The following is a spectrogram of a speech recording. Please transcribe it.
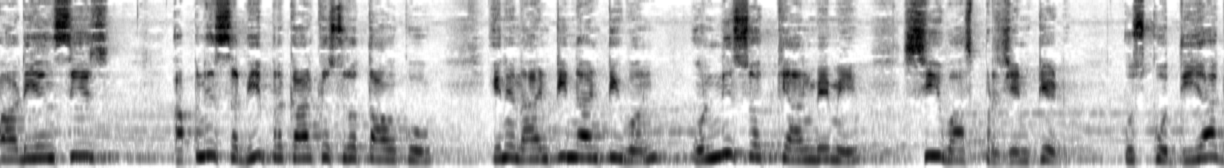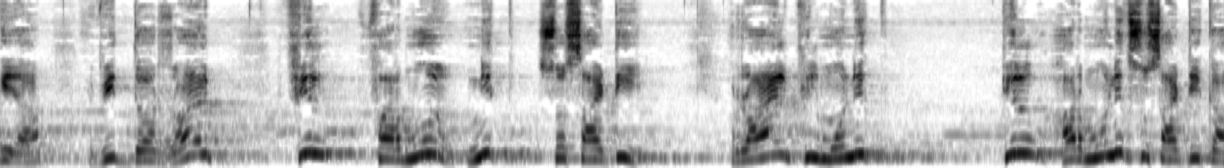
ऑडियंसेस अपने सभी प्रकार के श्रोताओं को इन 1991 उन्नीस में सी वाज प्रेजेंटेड। उसको दिया गया with the royal philharmonic society. Royal philharmonic philharmonic society का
